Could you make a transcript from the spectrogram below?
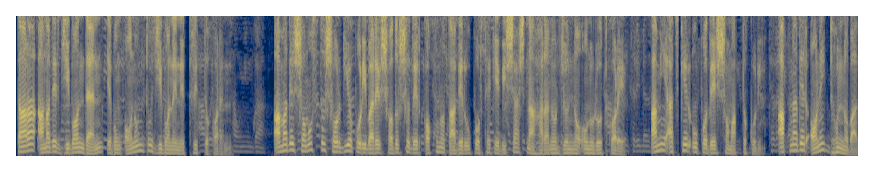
তারা আমাদের জীবন দেন এবং অনন্ত জীবনে নেতৃত্ব করেন। আমাদের সমস্ত স্বর্গীয় পরিবারের সদস্যদের কখনো তাদের উপর থেকে বিশ্বাস না হারানোর জন্য অনুরোধ করে, আমি আজকের উপদেশ সমাপ্ত করি। আপনাদের অনেক ধন্যবাদ।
